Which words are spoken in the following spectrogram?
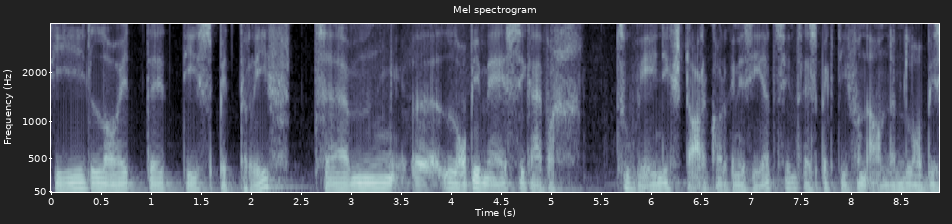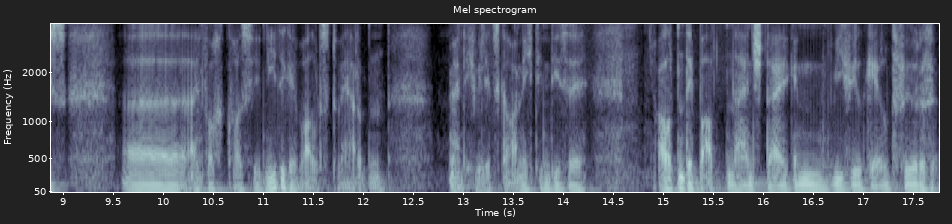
die Leute, die es betrifft, ähm, äh, lobbymäßig einfach zu wenig stark organisiert sind, respektive von anderen Lobbys äh, einfach quasi niedergewalzt werden. Ich, meine, ich will jetzt gar nicht in diese alten Debatten einsteigen, wie viel Geld für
